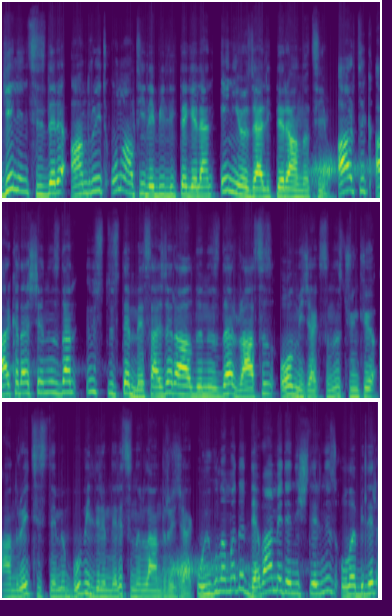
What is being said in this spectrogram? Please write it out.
Gelin sizlere Android 16 ile birlikte gelen en iyi özellikleri anlatayım. Artık arkadaşlarınızdan üst üste mesajlar aldığınızda rahatsız olmayacaksınız. Çünkü Android sistemi bu bildirimleri sınırlandıracak. Uygulamada devam eden işleriniz olabilir.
